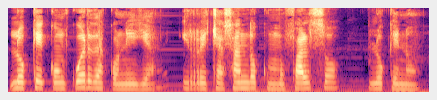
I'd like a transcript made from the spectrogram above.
lo que concuerda con ella y rechazando como falso lo que no.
